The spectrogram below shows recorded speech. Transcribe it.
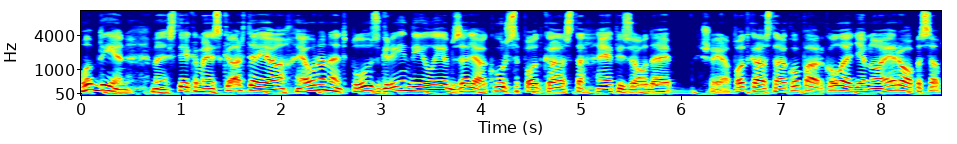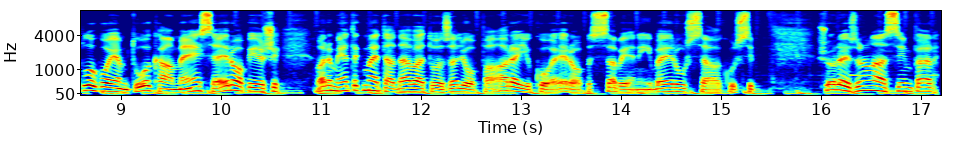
Labdien! Mēs tiekamies kārtējā Euronet Plus Green Deal jeb zaļā kursa podkāsta epizodē. Šajā podkāstā kopā ar kolēģiem no Eiropas aplūkojam to, kā mēs, eiropieši, varam ietekmēt tā dēvēto zaļo pāreju, ko Eiropas Savienība ir uzsākusi. Šoreiz runāsim par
